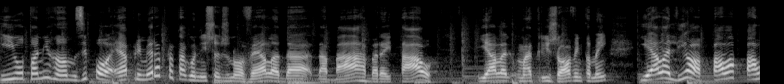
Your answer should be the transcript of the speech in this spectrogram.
e o Tony Ramos. E, pô, é a primeira protagonista de novela da, da Bárbara e tal. E ela, uma atriz jovem também. E ela ali, ó, pau a pau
